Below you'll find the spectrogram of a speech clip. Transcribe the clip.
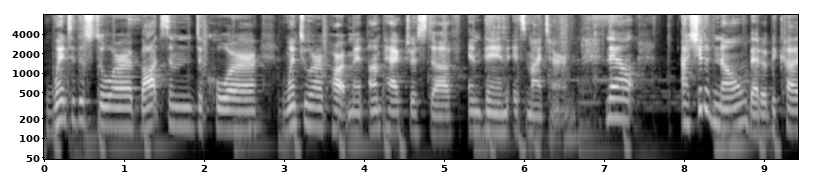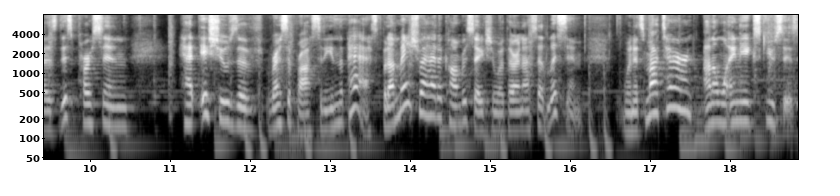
went to the store, bought some decor, went to her apartment, unpacked her stuff, and then it's my turn. Now, I should have known better because this person had issues of reciprocity in the past. But I made sure I had a conversation with her and I said, listen, when it's my turn, I don't want any excuses.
